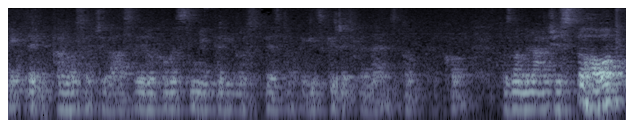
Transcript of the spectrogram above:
některý, ano, se přihlásili do komisí, některý prostě strategicky řekli ne. To, jako, to znamená, že z toho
